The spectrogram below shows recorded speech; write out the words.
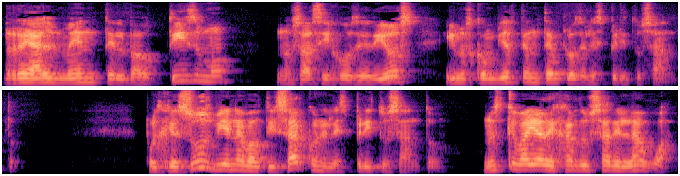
Realmente el bautismo nos hace hijos de Dios y nos convierte en templos del Espíritu Santo. Pues Jesús viene a bautizar con el Espíritu Santo. No es que vaya a dejar de usar el agua,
